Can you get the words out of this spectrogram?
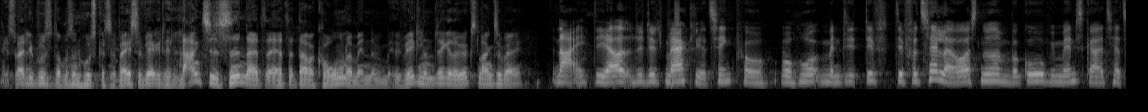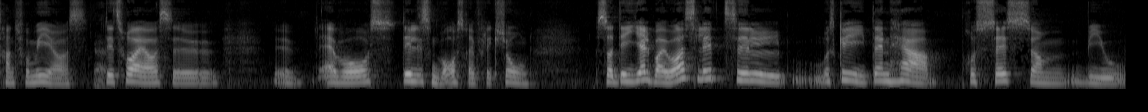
Det er svært lige pludselig, når man sådan husker tilbage, så virker det lang tid siden, at, at der var corona, men i virkeligheden ligger der jo ikke så langt tilbage. Nej, det er, det er lidt mærkeligt at tænke på, hvor hurtigt, men det, det, det fortæller jo også noget om, hvor gode vi mennesker er til at transformere os. Ja. Det tror jeg også øh, øh, er vores, det er ligesom vores refleksion. Så det hjælper jo også lidt til måske den her proces, som vi jo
